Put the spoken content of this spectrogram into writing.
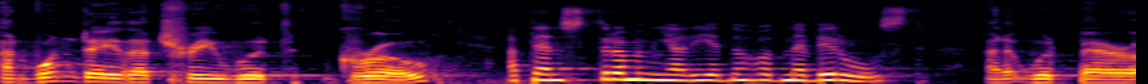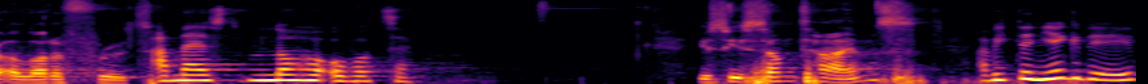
And one day that tree would grow A ten strom měl jednoho dne vyrůst and it would bear a lot of fruit. a nést mnoho ovoce. You see, sometimes A víte, někdy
